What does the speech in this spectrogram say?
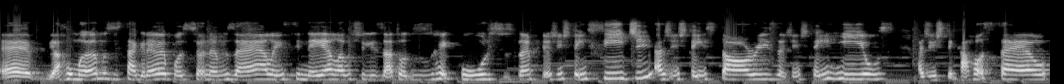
É, arrumamos o Instagram, posicionamos ela, ensinei ela a utilizar todos os recursos, né? Porque a gente tem feed, a gente tem stories, a gente tem reels, a gente tem carrossel,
